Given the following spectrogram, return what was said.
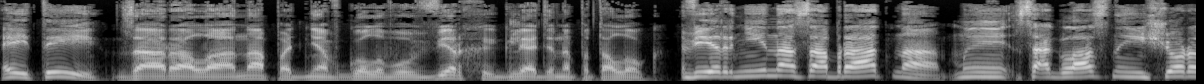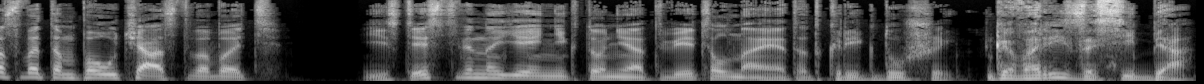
«Эй, ты!» — заорала она, подняв голову вверх и глядя на потолок. «Верни нас обратно! Мы согласны еще раз в этом поучаствовать!» Естественно, ей никто не ответил на этот крик души. «Говори за себя!»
